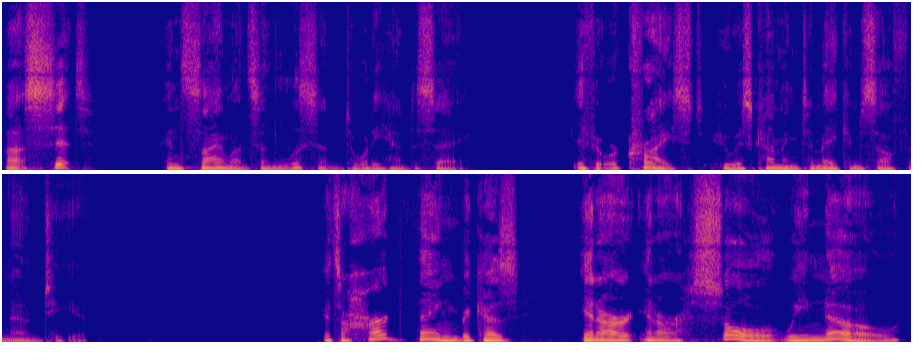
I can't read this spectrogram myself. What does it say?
uh, sit in silence and listen to what he had to say? if it were Christ who is coming to make himself known to you. It's a hard thing because in our in our soul we know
